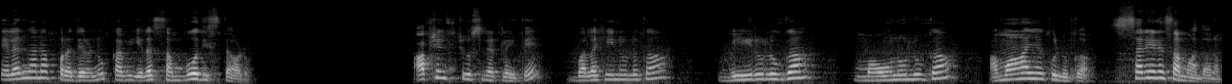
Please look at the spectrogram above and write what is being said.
తెలంగాణ ప్రజలను కవి ఎలా సంబోధిస్తాడు? ఆప్షన్స్ చూసినట్లయితే బలహీనులుగా వీరులుగా మౌనులుగా అమాయకులుగా. సరైన సమాధానం.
